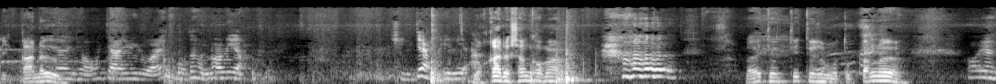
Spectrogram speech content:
lịch cá nữa rồi, bộ tôi không nói liền. Chính chắc kỳ lịa. lụa cá được sáng không à đấy tôi tôi tôi một tục tăng nữa Ôi là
